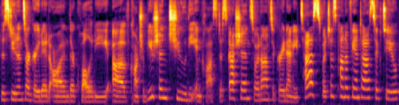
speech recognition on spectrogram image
The students are graded on their quality of contribution to the in class discussion. So I don't have to grade any tests, which is kind of fantastic too.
